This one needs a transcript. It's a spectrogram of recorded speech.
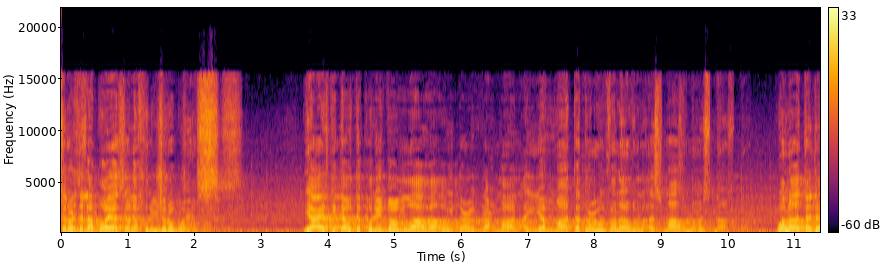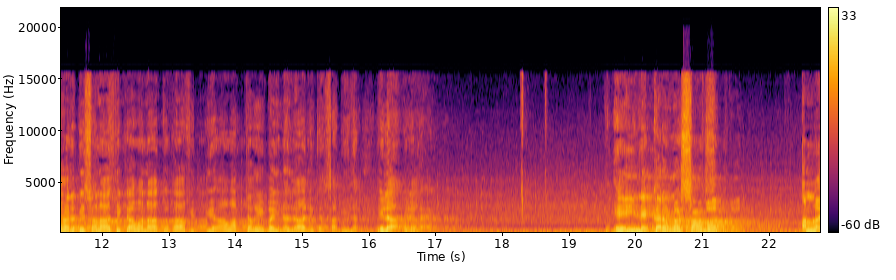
সুরের জেলা বয় আছে, ওলা পুলিশেরও বয় আছে। এই আয়াত কিতাব দে কলিদুল্লাহ রহমান আইয়াম্মা তাদউ ফালাহুল আসমাউল হুসনা। ولا تجهر بصلاتك ولا تخافت بها وابتغي بين ذلك سبيلا الى اخر الايه এই নেককারগুলোর সহবত আল্লাহ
